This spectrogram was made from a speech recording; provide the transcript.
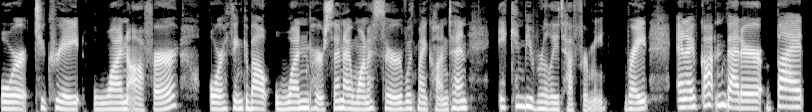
or to create one offer or think about one person I want to serve with my content, it can be really tough for me. Right. And I've gotten better, but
